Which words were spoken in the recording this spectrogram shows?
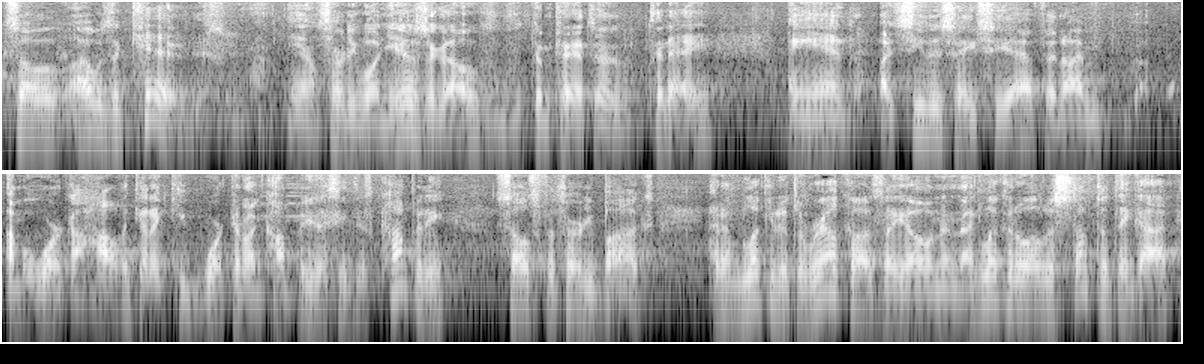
So I was a kid, you know, 31 years ago compared to today, and I see this ACF, and I'm I'm a workaholic, and I keep working on companies. I see this company sells for 30 bucks, and I'm looking at the rail cars they own, and I look at all the stuff that they got.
